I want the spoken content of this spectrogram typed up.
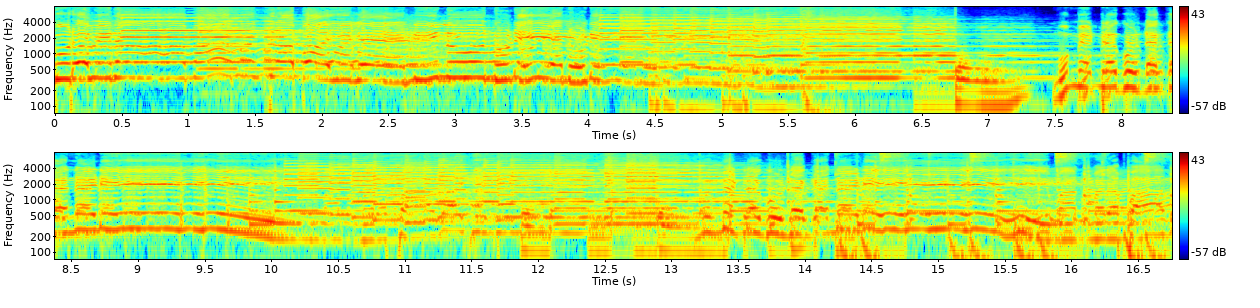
ಗುರುವಿನ ಮಾಮಂತ್ರ ಬಾಯಿಲೆ ನೀನು ನುಡಿಯ ನುಡಿಯ ಮುಮ್ಮೆಟ್ಟ ಗುಡ್ಡ ಮುಮ್ಮೆಟ್ಟ ಗುಡ್ಡ ಕನ್ನಡಿ ಮಾತ್ಮರ ಪಾದ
